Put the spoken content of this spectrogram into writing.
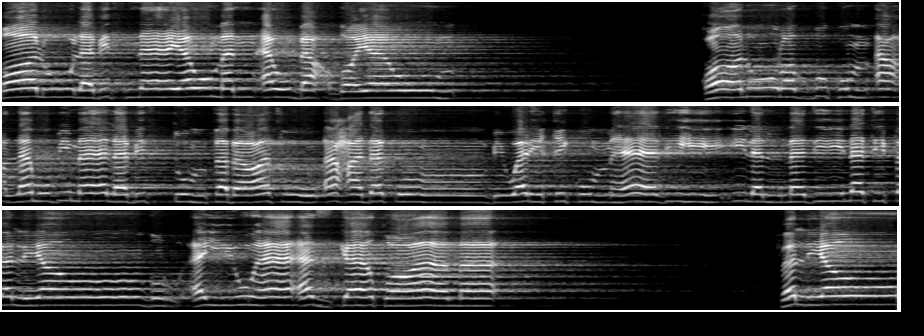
قالوا لبثنا يوما أو بعض يوم. قالوا ربكم أعلم بما لبثتم فابعثوا أحدكم بورقكم هذه إلى المدينة فلينظر أيها أزكى طعاما. فلينظر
